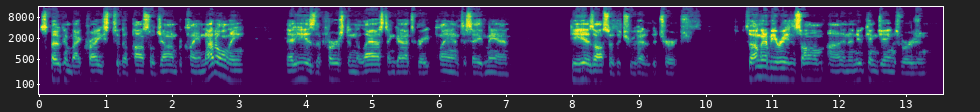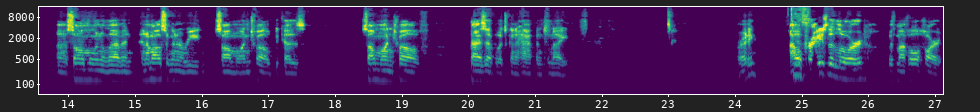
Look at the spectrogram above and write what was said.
spoken by Christ to the Apostle John, proclaimed not only that he is the first and the last in God's great plan to save man, he is also the true head of the church. So I'm going to be reading Psalm uh, in the New King James Version, uh, Psalm 111, and I'm also going to read Psalm 112 because Psalm 112 ties up what's going to happen tonight. Ready? I will praise the Lord with my whole heart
